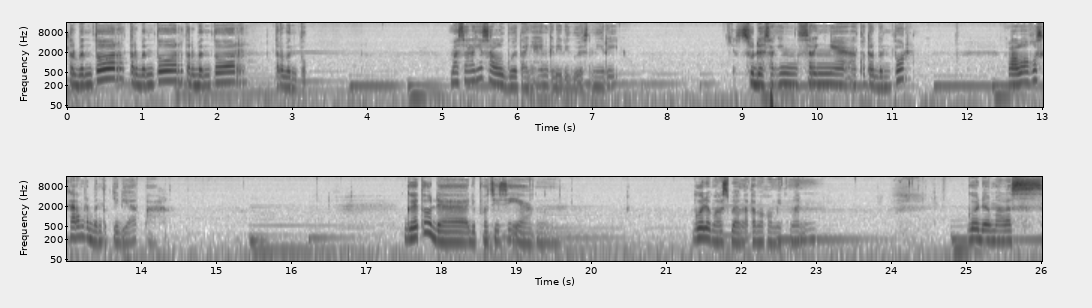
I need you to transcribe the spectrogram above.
terbentur terbentur terbentur terbentuk. Masalahnya selalu gue tanyain ke diri gue sendiri. Sudah saking seringnya aku terbentur lalu aku sekarang terbentuk jadi apa? Gue tuh udah di posisi yang gue udah males banget sama komitmen gue udah males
